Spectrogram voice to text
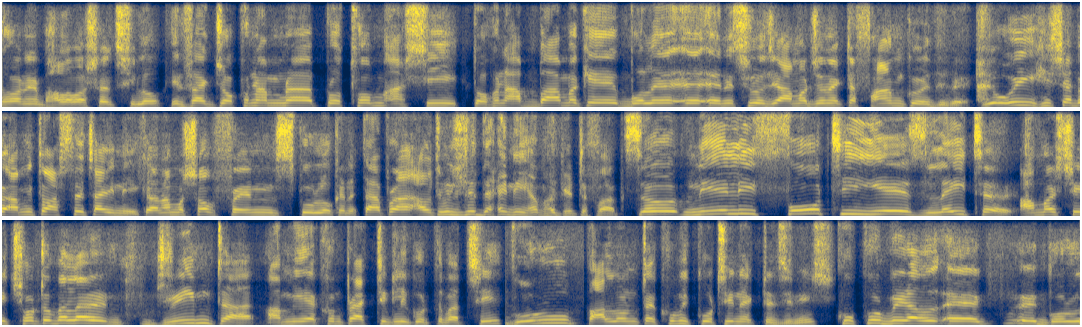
ধরনের ভালোবাসা ছিল। ইনফ্যাক্ট যখন আমরা প্রথম আসি, তখন আব্বা আমাকে বলে এনেছিল যে আমার জন্য একটা ফার্ম করে দিবে। ওই হিসাবে আমি তো আসতে চাইনি, কারণ আমার সব ফ্রেন্ড স্কুল ওখানে, তারপর আলটিমেটলি দেয়নি আমাকে একটা farm so nearly forty years later আমার সেই ছোটবেলার ড্রিমটা আমি এখন প্র্যাকটিক্যালি করতে পারছি। গরু পালনটা খুবই কঠিন একটা জিনিস। কুকুর বিড়াল গরু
